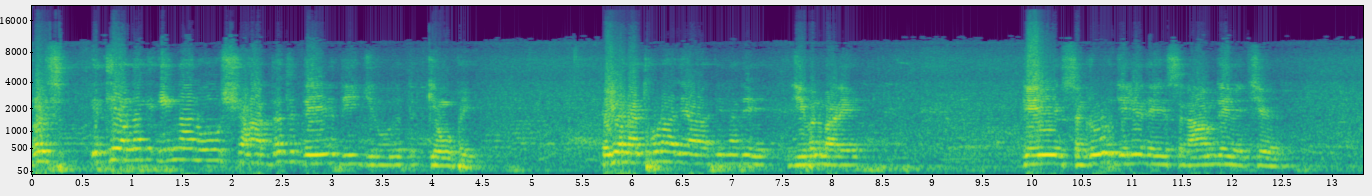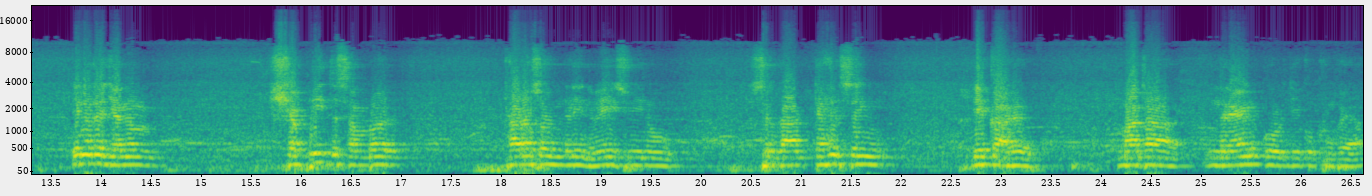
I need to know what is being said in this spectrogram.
ਪਰ ਇੱਥੇ ਆਉਂਦਾ ਕਿ ਇਹਨਾਂ ਨੂੰ ਸ਼ਹਾਦਤ ਦੇਣ ਦੀ ਜ਼ਰੂਰਤ ਕਿਉਂ ਪਈ? ਪਹਿਲਾਂ ਮੈਂ ਥੋੜਾ ਜਿਹਾ ਇਹਨਾਂ ਦੇ ਜੀਵਨ ਬਾਰੇ ਕਿ ਸੰਗਰੂਰ ਜ਼ਿਲ੍ਹੇ ਦੇ ਸਨਾਮ ਦੇ ਵਿੱਚ ਇਹਨਾਂ ਦਾ ਜਨਮ 26 ਦਸੰਬਰ 1899 ਈਸਵੀ ਨੂੰ ਸਰਦਾਰ ਟਹਿਲ ਸਿੰਘ ਦੇ ਘਰ ਮਾਤਾ ਨਰੈਣ ਕੌਰ ਦੀ ਕੁੱਖੋਂ ਹੋਇਆ।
